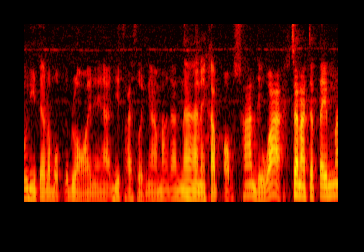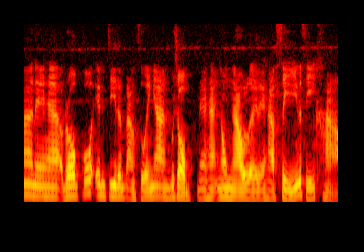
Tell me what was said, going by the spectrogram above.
LED เต็มระบบเรียบร้อยนะฮะดีไซน์สวยงามมากด้านหน้านะครับออปชันถือว่าจะหนักจะเต็มมากนะฮะโลโก้ MG ต่างๆ สวยงามคุณผู้ชมนะฮะเงาเงาๆเลยนะครับสีเป็นสีขาว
